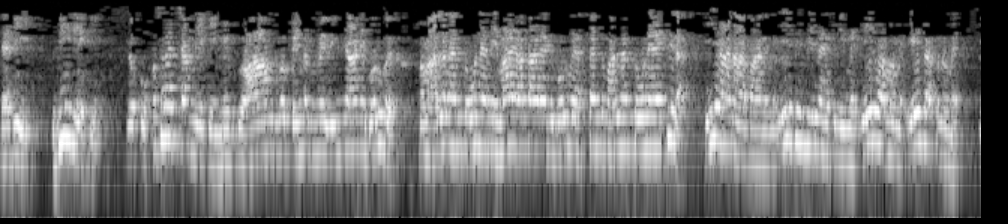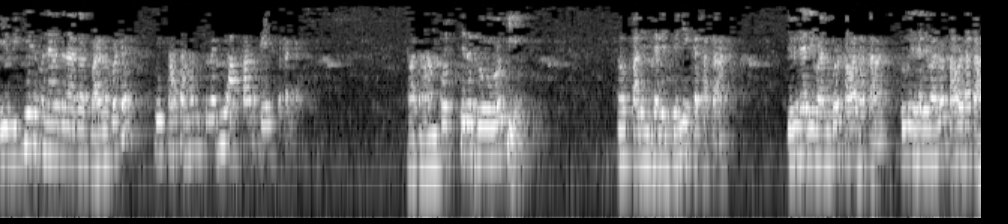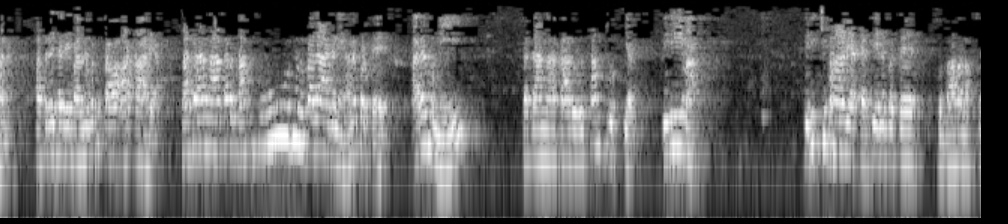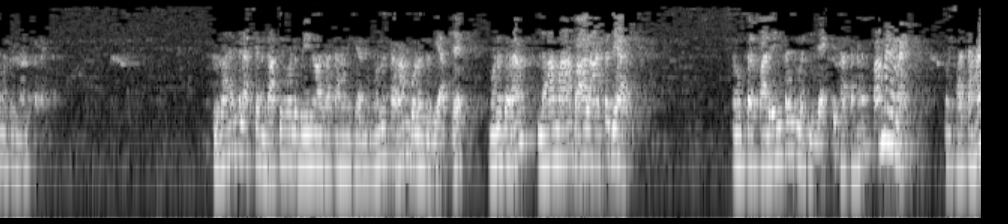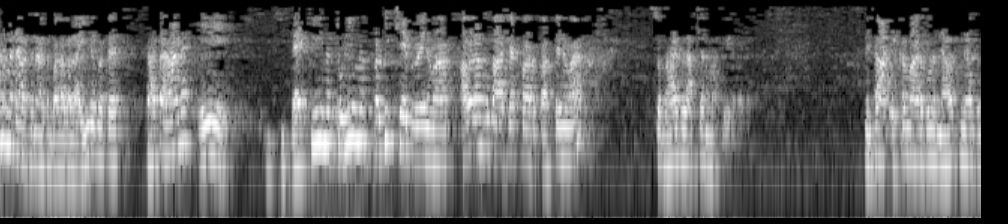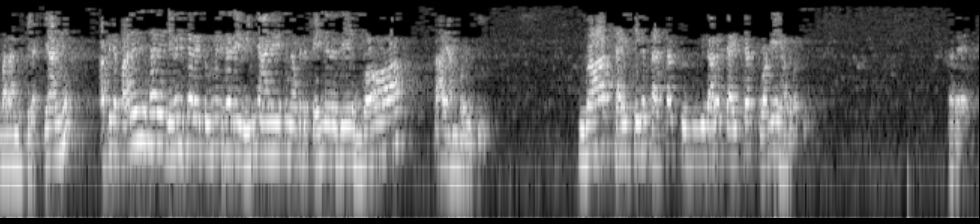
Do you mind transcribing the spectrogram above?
දැඩි වීර්යයෙන් ලොකු කුසල ඡන්දයකින් මේ බුදුහාමුදුර පෙන්න මේ විඥානයේ බොරුව මම අල්ලගන්න ඕනේ මේ මායාකාරයේ බොරුව ඇත්තන්ට මල්ලන්න ඕනේ කියලා. ඒ ආනාපානෙම ඒ පිළිබින හැකීම ඒ වමම ඒ දකුණම ඒ විදිහටම නැවත නැවතත් බලනකොට මේ සතහන් තුළදී ආකාර පේන්න පටන් ගන්නවා. සතහන් කොච්චර දෝ තියෙන්නේ. නමුත් කලින් දැලෙත් වෙන්නේ එක සතහන්. දෙවෙනි සැරේ බලනකොට තව සතහන්. තුන්වෙනි සැරේ බලනකොට තව සතහන්. හතරවෙනි සැරේ බලනකොට තව ආකාරයක්. සතහන් ආකාර සම්පූර්ණව බලාගෙන යනකොට අරමුණේ සතහන් ආකාර වල සන්තුෂ්තියක්, පිරීමක්, පිරිච්ච භාවයක් ඇති වෙනකොට ස්වභාව ලක්ෂණ පෙන්වන්න පටන් ස්වභාවික ලක්ෂණ දකින්නකොට පේනවා සතහන කියන්නේ මොන තරම් බොළඳ දෙයක්ද? මොන තරම් ලාමා බාලාට දෙයක්ද? නමුත් පළවෙනි පැල්මදී දැක්කේ සතහන පමණමයි. සතහනම නැවත නැවත බල බල ඉන්නකොට සතහන ඒ දැකීම තුලින්ම ප්‍රතික්ෂේප වෙනවා අවලංගු කාශයක් වඩපත් වෙනවා ස්වභාවික ලක්ෂණ මතුවෙනවා. නිසා එකම අරමුණ නැවත නැවත බලන්න කියලා කියන්නේ අපිට පළවෙනි සැරේ දෙවෙනි සැරේ තුන්වෙනි සැරේ විඥානයෙන් අපිට පෙන්වන දේ ගොඩක් සායම් බරුති. උගා චෛත්‍යක පැත්තක් සුදුවිගාල චෛත්‍යයක් වගේ හදලා තියෙනවා.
